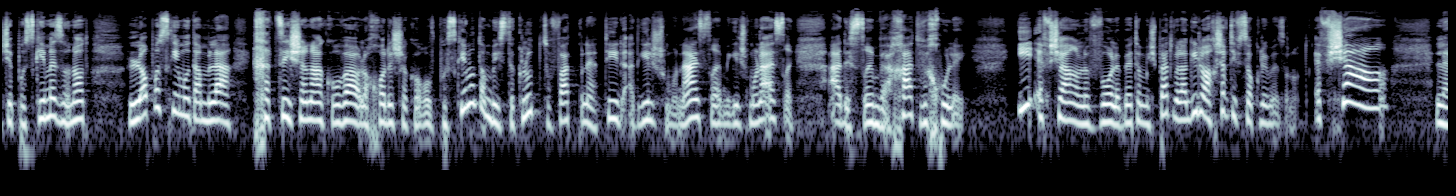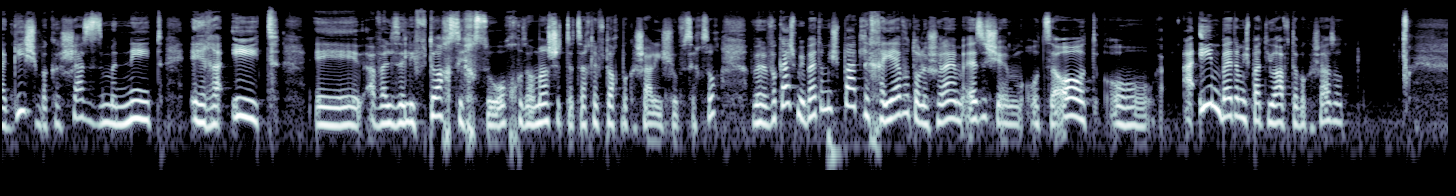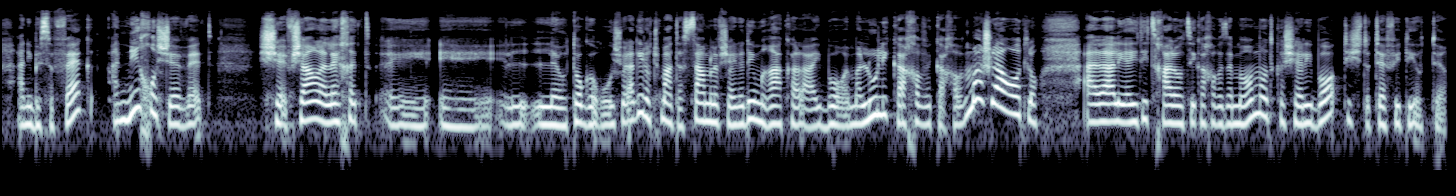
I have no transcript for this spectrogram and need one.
שפוסקים מזונות, לא פוסקים אותם לחצי שנה הקרובה או לחודש הקרוב, פוסקים אותם בהסתכלות צופת פני עתיד עד גיל 18, מגיל 18 עד 21 וכולי. אי אפשר לבוא לבית המשפט ולהגיד לו, עכשיו תפסוק לי מזונות. אפשר להגיש בקשה זמנית, ארעית, אה, אבל זה לפתוח סכסוך, זה אומר שאתה צריך לפתוח בקשה ליישוב סכסוך, ולבקש מבית המשפט לחייב אותו לשלם איזה שהם הוצאות, או האם בית המשפט יאהב את הבקשה הזאת? אני בספק. אני חושבת שאפשר ללכת אה, אה, לאותו גרוש ולהגיד לו, תשמע, אתה שם לב שהילדים רק עליי, בוא, הם עלו לי ככה וככה, וממש להראות לו, עלה לי, הייתי צריכה להוציא ככה, וזה מאוד מאוד קשה לי, בוא, תשתתף איתי יותר.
